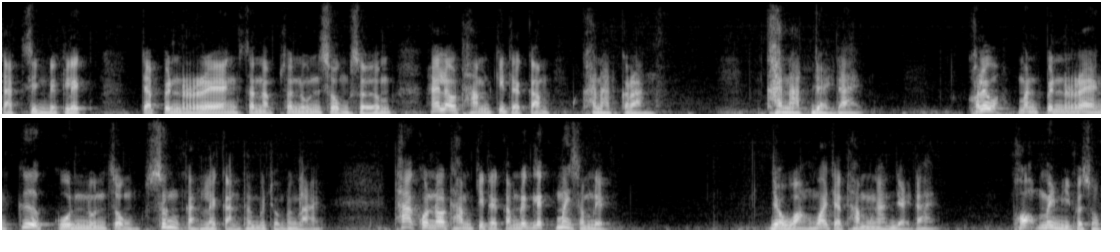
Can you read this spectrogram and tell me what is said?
จากสิ่งเล็กๆ จะเป็นแรงสนับสนุนส่งเสริม ให้เราทำกิจกรรมขนาดกลาง ขนาดใหญ่ได้เขาเรียกว่ามันเป็นแรงเกื้อกูลหนุนส่ง ซึ่งกันและกันท่านผู้ชมทั้งหลาย ถ้าคนเราทำกิจกรรมเล็ก ๆ ไม่สำเร็จ อย่าหวังว่าจะทำงานใหญ่ได้ เพราะไม่มีประสบ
